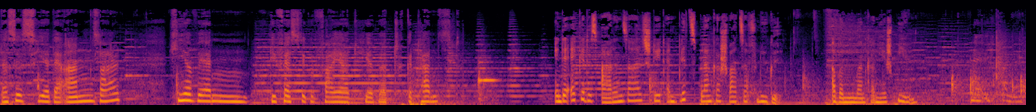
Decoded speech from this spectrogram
Das ist hier der Ahnensaal. Hier werden die Feste gefeiert, hier wird getanzt. In der Ecke des Ahnensaals steht ein blitzblanker schwarzer Flügel. Aber niemand kann hier spielen. Nee, ich kann nicht.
